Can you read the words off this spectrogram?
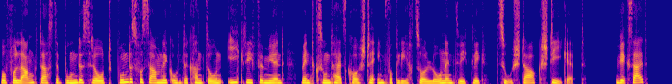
wo verlangt, dass der Bundesrat, die Bundesversammlung und der Kanton eingreifen müssen, wenn die Gesundheitskosten im Vergleich zur Lohnentwicklung zu stark steigen. Wie gesagt,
